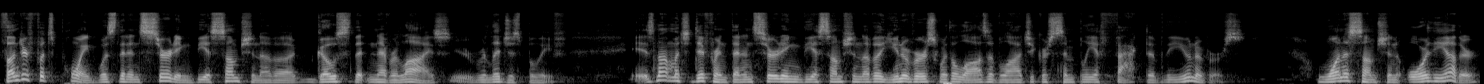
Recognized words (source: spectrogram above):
Thunderfoot's point was that inserting the assumption of a ghost that never lies, religious belief, is not much different than inserting the assumption of a universe where the laws of logic are simply a fact of the universe. One assumption or the other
